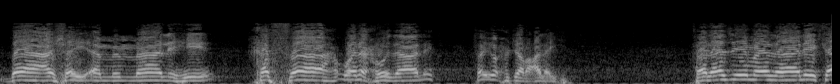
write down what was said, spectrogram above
باع شيئا من ماله خفاه ونحو ذلك فيحجر عليه. فلزم ذلك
